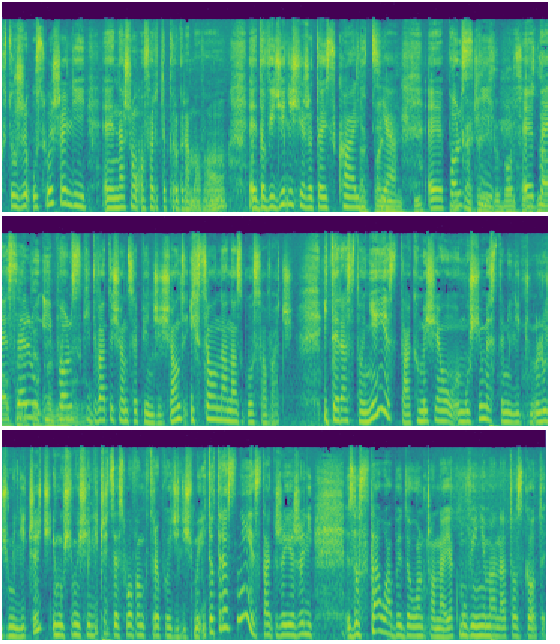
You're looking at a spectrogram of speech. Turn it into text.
którzy usłyszeli e, naszą ofertę programową, e, dowiedzieli się, że to jest koalicja Tak e, Polski, PSL-u i? Polski 2050 i chcą na nas głosować. I teraz to nie jest tak, my się musimy z tymi licz- ludźmi liczyć i musimy się liczyć ze słowem, które powiedzieliśmy. I to teraz nie jest tak, że jeżeli zostałaby dołączona, jak mówię, nie ma na to zgody,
